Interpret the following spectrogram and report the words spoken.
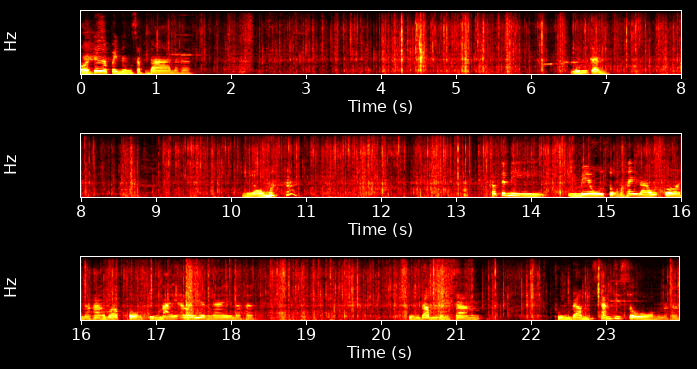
ออเดอร์ไปหนึ่งสัปดาห์นะคะ ลุ้นกันเหนียวมากเขาจะมีอีเมลส่งมาให้เราก่อนนะคะ ว่าของถึงไหนอะไรยังไงนะคะ ถุงดำหนึ่งชั้น ถุงดำชั้นที่สองนะคะ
